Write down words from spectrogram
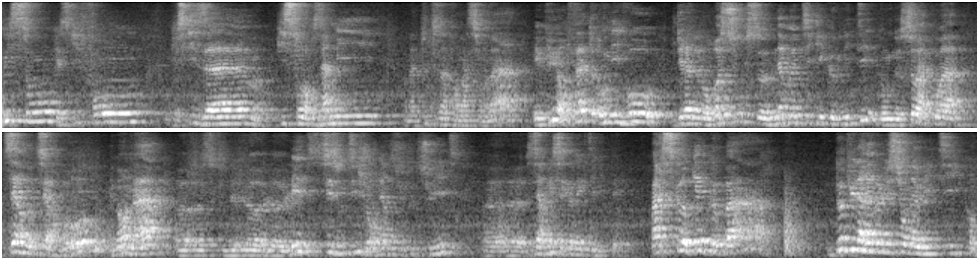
où ils sont, qu'est-ce qu'ils font, qu'est-ce qu'ils aiment, qui sont leurs amis, toutes ces informations-là. Et puis, en fait, au niveau, je dirais, de nos ressources mnémotiques et cognitives, donc de ce à quoi sert notre cerveau, eh ben, on a euh, les, ces outils, je reviens dessus tout de suite, euh, service et connectivité. Parce que, quelque part, depuis la révolution néolithique, quand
